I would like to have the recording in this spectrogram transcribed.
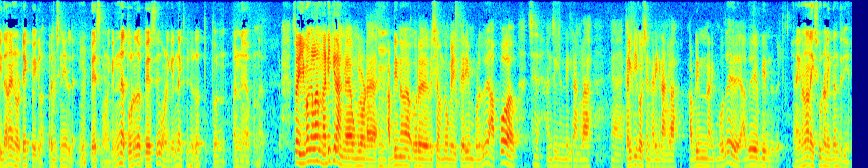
இதானே என்னோட டேக் போய்க்கலாம். பிரச்சனையே இல்லை. நீ பேசு. உனக்கு என்ன தோணுதோ பேசு. உனக்கு என்ன எக்ஸ்பீரியன்ஸோ பண்ணு அப்படின்னாரு. ஸோ இவங்கெல்லாம் நடிக்கிறாங்க உங்களோட அப்படின்னு ஒரு விஷயம் வந்து உங்களுக்கு தெரியும் பொழுது அப்போ சே அஞ்சலி நடிக்கிறாங்களா? கல்கி கோச்சன் நடிக்கிறாங்களா? அப்படின்னு நினைக்கும்போது அது எப்படி இருந்தது? எனக்கு என்னன்னா ஷூட் அன்னைக்கு தான் தெரியும்.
